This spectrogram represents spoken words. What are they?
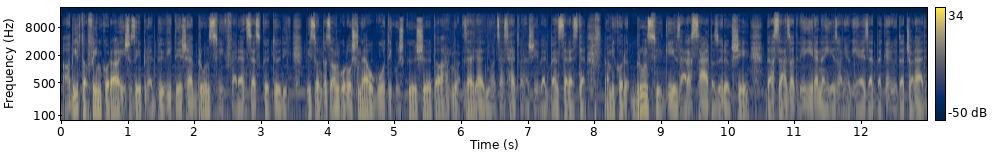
A birtok fénykora és az épület bővítése Brunswick Ferenchez kötődik, kezdődik, viszont az angolos neogótikus külsőt az 1870-es években szerezte, amikor Brunswick Gézára szállt az örökség, de a század végére nehéz anyagi helyzetbe került a család,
